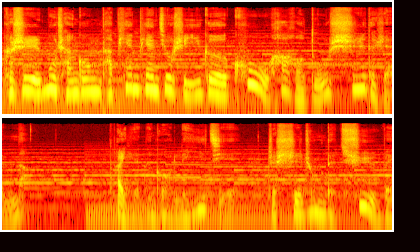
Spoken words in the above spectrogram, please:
可是木禅公他偏偏就是一个酷好读诗的人呢，他也能够理解这诗中的趣味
